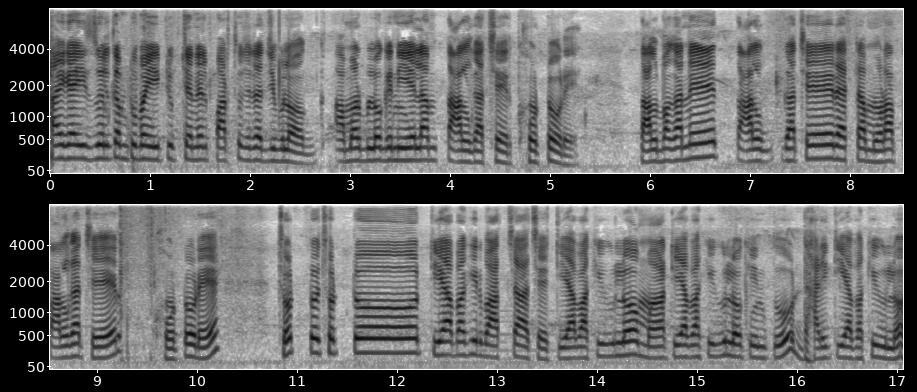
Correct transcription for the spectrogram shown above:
Hi guys welcome to my YouTube channel Partha Chatterjee vlog আমার ব্লগে নিয়ে এলাম তাল গাছের খোঁটরে তাল বাগানে তাল গাছের একটা মোড়া তাল গাছের খোঁটরে ছোট্ট ছোট্ট টিয়া পাখির বাচ্চা আছে টিয়া পাখিগুলো মা টিয়া পাখিগুলো কিন্তু ঢাড়ি টিয়া পাখিগুলো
